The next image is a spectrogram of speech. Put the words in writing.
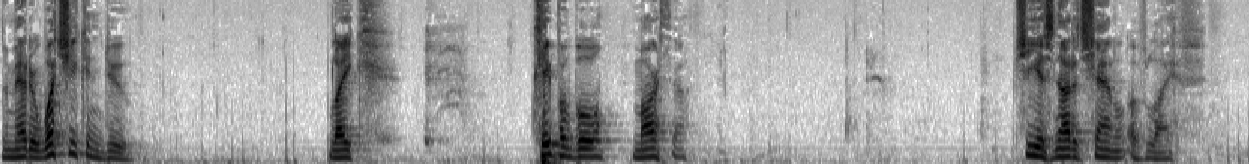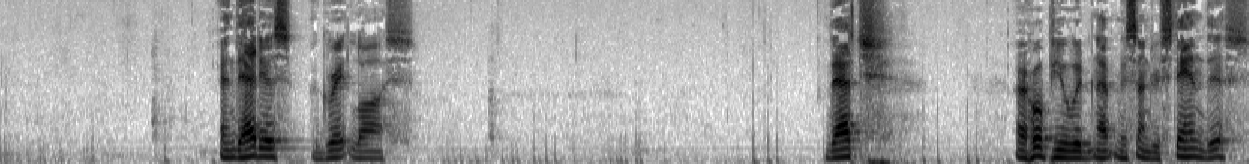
no matter what she can do, like capable Martha, she is not a channel of life. And that is a great loss. That, I hope you would not misunderstand this.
